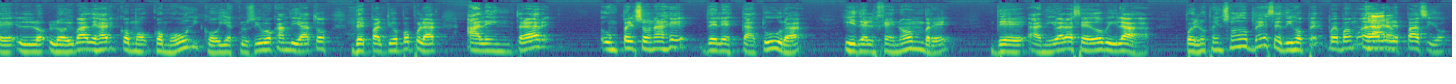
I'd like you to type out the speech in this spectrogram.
Eh, lo, lo iba a dejar como, como único y exclusivo candidato del Partido Popular al entrar un personaje de la estatura y del genombre de Aníbal Acevedo Vilá, pues lo pensó dos veces, dijo, pero pues vamos a dejar Claro. el espacio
